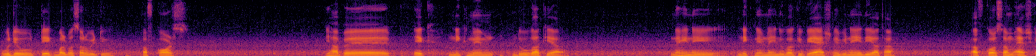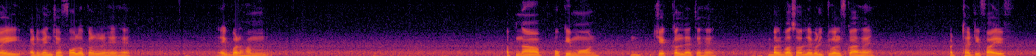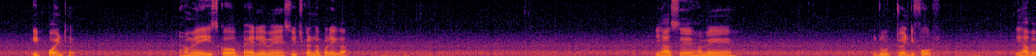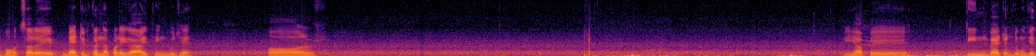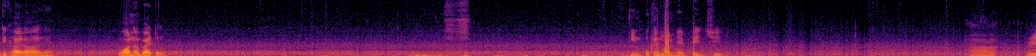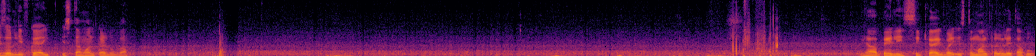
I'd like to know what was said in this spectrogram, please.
Would you take Bulbasaur with you? Of course. यहाँ पे एक निकनेम दूँगा क्या नहीं नहीं निकनेम नहीं दूँगा क्योंकि ऐश ने भी नहीं दिया था ऑफ़ कोर्स हम ऐश का ही एडवेंचर फॉलो कर रहे हैं एक बार हम अपना पोकेमोन चेक कर लेते हैं। बल्बासोर लेवल ट्वेल्व का है और थर्टी फाइव हीट पॉइंट है। हमें इसको पहले में स्विच करना पड़ेगा। यहाँ से हमें रूट ट्वेंटी फोर यहाँ पे बहुत सारे बैटल करना पड़ेगा आई थिंक मुझे। और यहाँ पे तीन बैटल तो मुझे दिखा रहा है। वन अ बैटल तीन पोकेमोन है पिजी रिज़र्व लीफ का इस्तेमाल कर दूँगा। यहाँ पे सीट का एक बार इस्तेमाल कर लेता हूँ।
